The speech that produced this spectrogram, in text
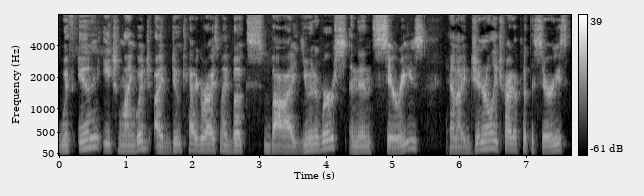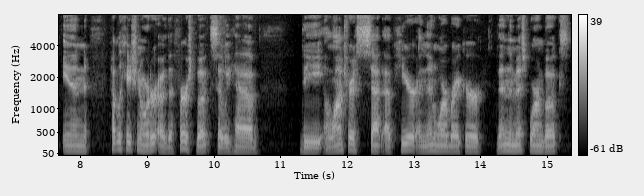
Within each language, I do categorize my books by universe and then series, and I generally try to put the series in publication order of the first book. So we have the Elantris set up here, and then Warbreaker, then the Mistborn books,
